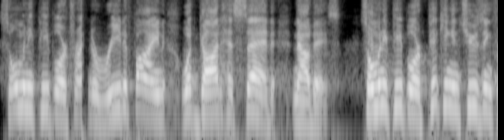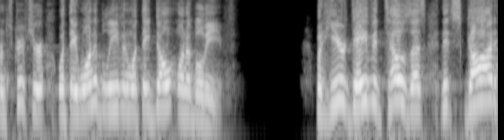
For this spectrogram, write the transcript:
So many people are trying to redefine what God has said nowadays. So many people are picking and choosing from Scripture what they want to believe and what they don't want to believe. But here David tells us that God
